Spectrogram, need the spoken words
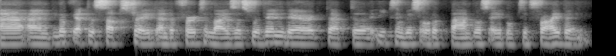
and look at the substrate and the fertilizers within there that the eating disorder plant was able to thrive in.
